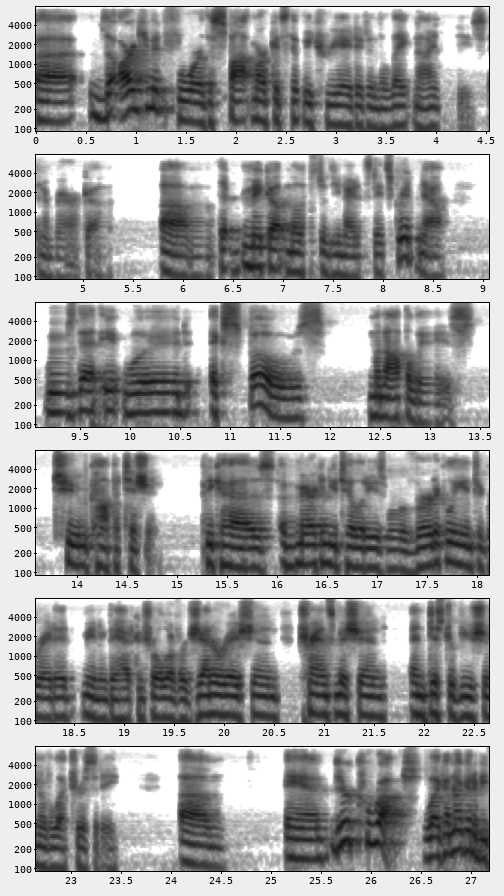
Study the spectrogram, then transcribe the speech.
uh, the argument for the spot markets that we created in the late 90s in america um, that make up most of the united states grid now was that it would expose monopolies to competition because American utilities were vertically integrated, meaning they had control over generation, transmission, and distribution of electricity. Um, and they're corrupt. Like I'm not going to be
